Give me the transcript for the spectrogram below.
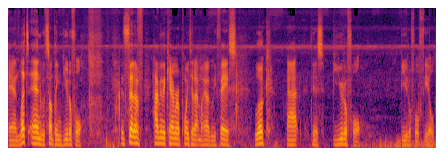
And let's end with something beautiful. Instead of having the camera pointed at my ugly face, look at this beautiful beautiful field.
